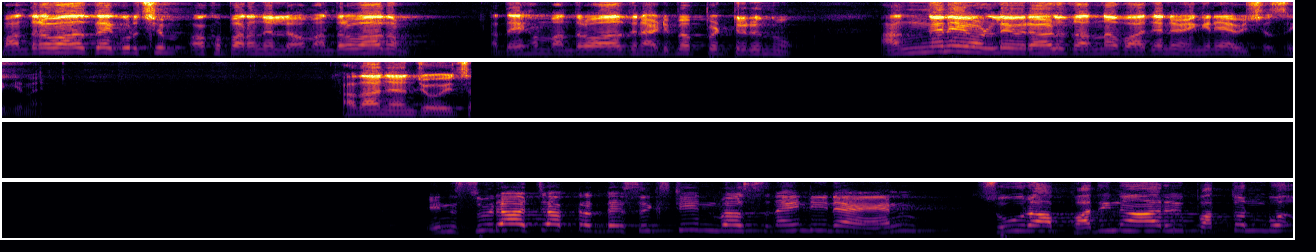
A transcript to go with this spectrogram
മന്ത്രവാദത്തെക്കുറിച്ചും ഒക്കെ പറഞ്ഞല്ലോ. മന്ത്രവാദം. അദ്ദേഹം മന്ത്രവാദത്തിന് അടിമപ്പെട്ടിരുന്നു. അങ്ങനെയുള്ള ഒരാൾ തന്ന വചനം എങ്ങനെയാണ് വിശ്വസിക്കുന്നത് അതാ ഞാൻ ചോദിച്ചത്. In Surah chapter 16 verse 99, சூரா பதினாறு பத்தொன்பது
